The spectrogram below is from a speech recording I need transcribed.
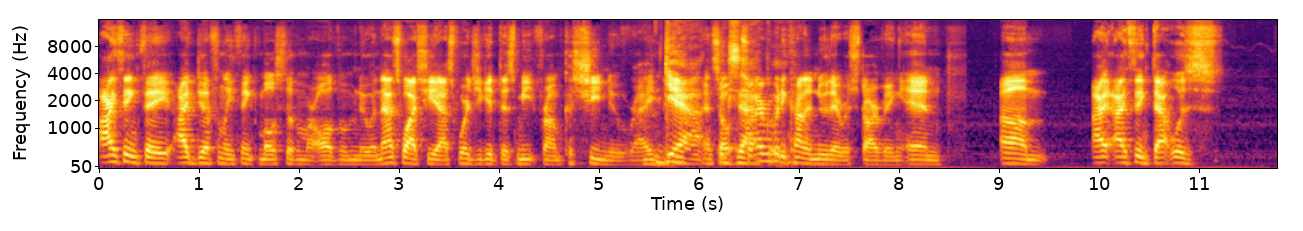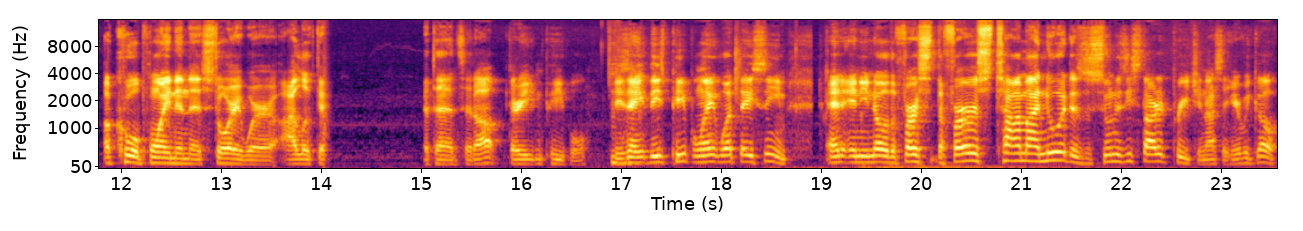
I think they, I definitely think most of them or all of them knew, and that's why she asked, "Where'd you get this meat from?" Because she knew, right? Yeah, and so, exactly. so everybody kind of knew they were starving and um i i think that was a cool point in this story where i looked at at that and said oh they're eating people these ain't these people ain't what they seem and and you know the first the first time i knew it is as soon as he started preaching. I said here we go.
